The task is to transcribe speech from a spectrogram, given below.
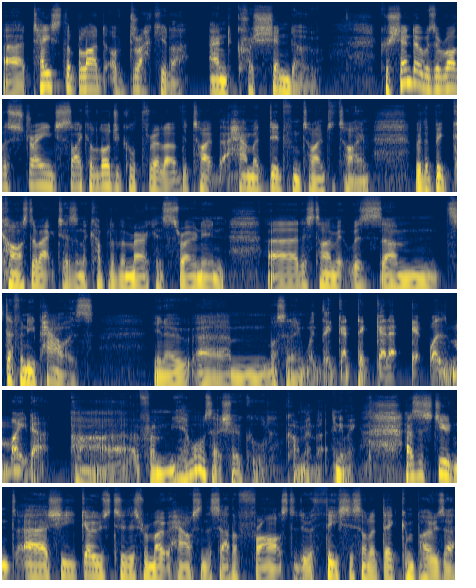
Uh, Taste the Blood of Dracula and Crescendo. Crescendo was a rather strange psychological thriller of the type that Hammer did from time to time, with a big cast of actors and a couple of Americans thrown in. Uh, this time it was um, Stefanie Powers. You know, um, what's her name? When they got together, it was Maida. Uh, from yeah, what was that show called? Can't remember. Anyway, as a student, uh, she goes to this remote house in the south of France to do a thesis on a dead composer,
